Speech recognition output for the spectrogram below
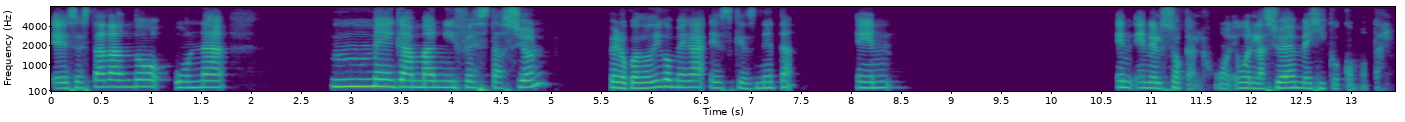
eh, se está dando una mega manifestación, pero cuando digo mega es que es neta, en, en, en el Zócalo o, o en la Ciudad de México como tal.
